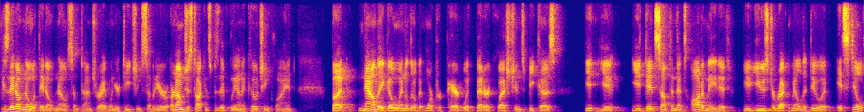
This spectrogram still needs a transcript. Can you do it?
because they don't know what they don't know sometimes right? When you're teaching somebody or, or i'm just talking specifically on a coaching client but now they go in a little bit more prepared with better questions because you, you you did something that's automated you use direct mail to do it it still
